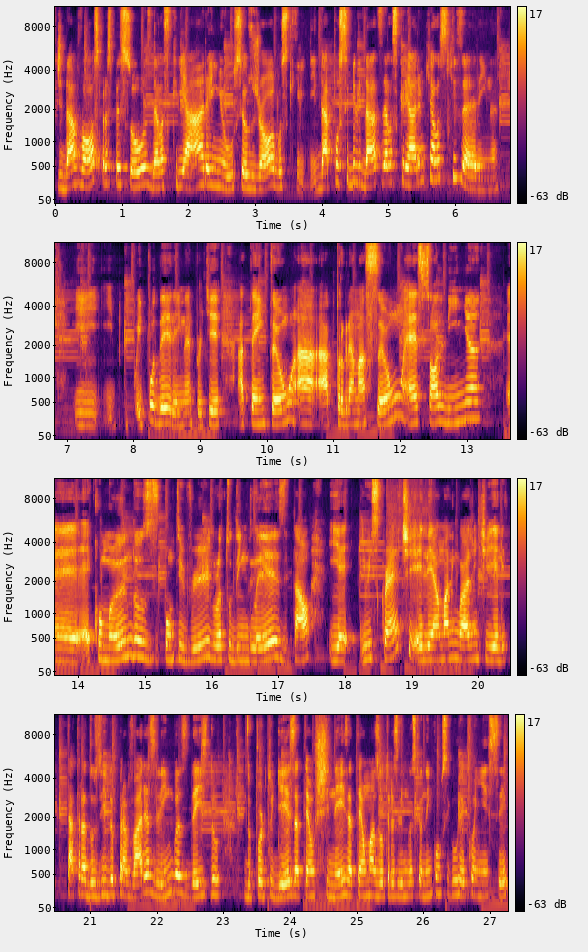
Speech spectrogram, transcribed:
de dar voz para as pessoas, delas criarem os seus jogos que, e dar possibilidades delas criarem o que elas quiserem, né? E, e, e, poderem, né? Porque até então a, a programação é só linha é, é, comandos, ponto e vírgula, tudo em inglês e tal. E, é, e o Scratch, ele é uma linguagem que ele está traduzido para várias línguas, desde do português até o chinês, até umas outras línguas que eu nem consigo reconhecer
